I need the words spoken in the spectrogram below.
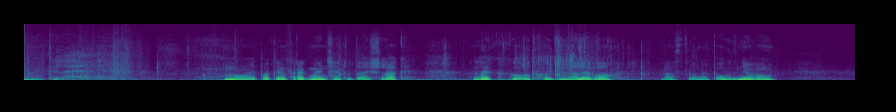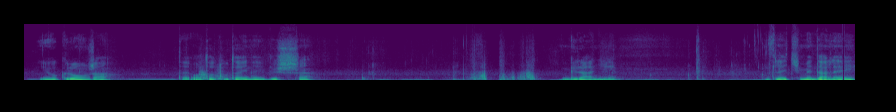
No i tyle. No i po tym fragmencie tutaj szlak lekko odchodzi na lewo, na stronę południową i okrąża te oto tutaj najwyższe granie. Zlecimy dalej.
